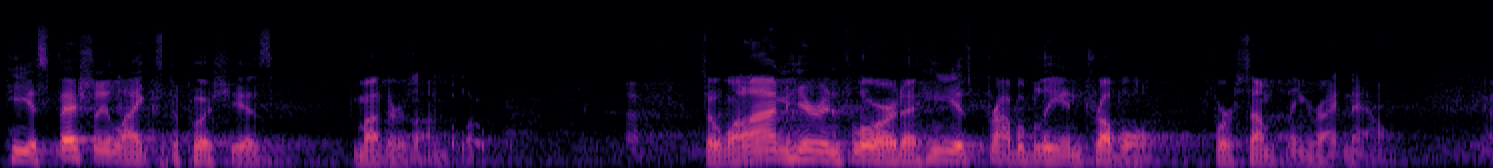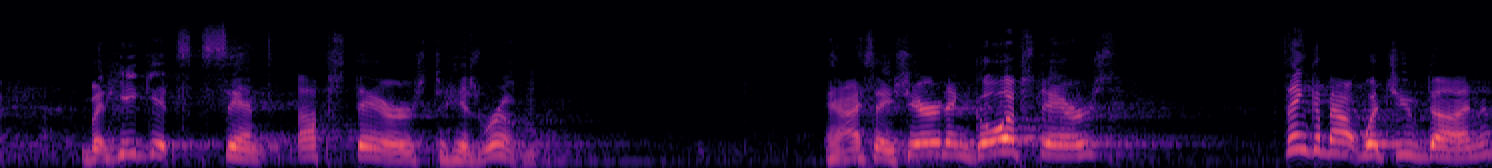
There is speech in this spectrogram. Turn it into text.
He especially likes to push his mother's envelope. So while I'm here in Florida, he is probably in trouble for something right now. But he gets sent upstairs to his room. And I say, Sheridan, go upstairs, think about what you've done,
